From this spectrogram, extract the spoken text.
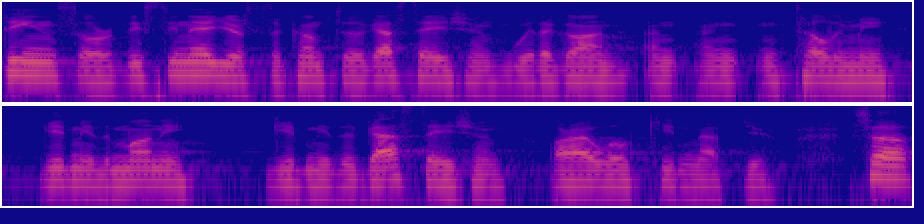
teens or these teenagers to come to the gas station with a gun and, and, and telling me, give me the money, give me the gas station, or I will kidnap you. So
